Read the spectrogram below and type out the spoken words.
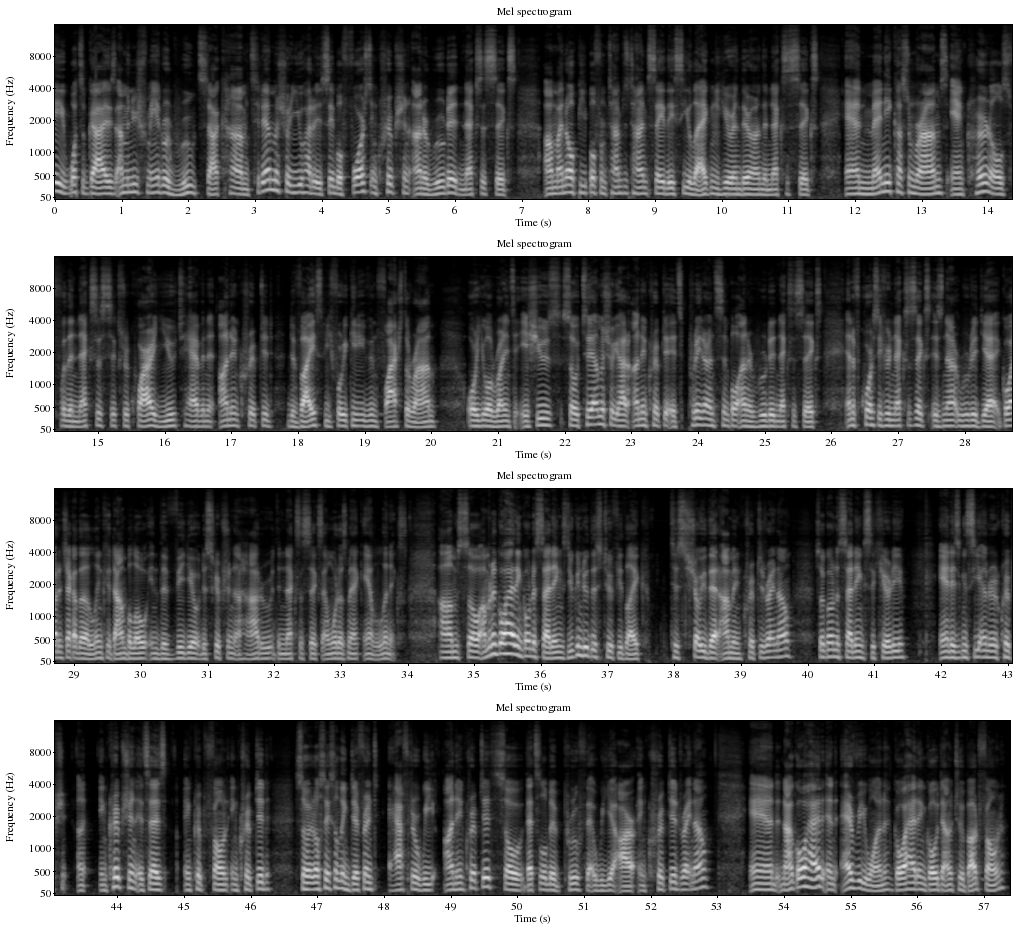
Hey, what's up guys? I'm Anuj from AndroidRootz.com. Today I'm going to show you how to disable forced encryption on a rooted Nexus 6. Um, I know people from time to time say they see lagging here and there on the Nexus 6 and many custom ROMs and kernels for the Nexus 6 require you to have an unencrypted device before you can even flash the ROM or you will run into issues. So today I'm going to show you how to unencrypt it. It's pretty darn simple on a rooted Nexus 6. And of course, if your Nexus 6 is not rooted yet, go ahead and check out the link down below in the video description on how to root the Nexus 6 on Windows, Mac, and Linux. Um, so I'm going to go ahead and go into settings. You can do this too if you'd like to show you that I'm encrypted right now. So go into settings, security, and as you can see under encryption, uh, encryption it says encrypt phone encrypted. So it'll say something different after we unencrypted. So that's a little bit of proof that we are encrypted right now. And now go ahead and everyone go ahead and go down to about phone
